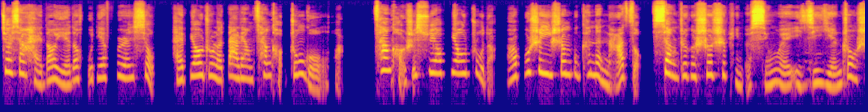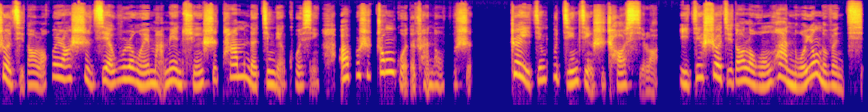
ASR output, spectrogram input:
就像海盗爷的蝴蝶夫人秀。还标注了大量参考中国文化，参考是需要标注的，而不是一声不吭的拿走。像这个奢侈品的行为，已经严重涉及到了会让世界误认为马面裙是他们的经典廓形，而不是中国的传统服饰。这已经不仅仅是抄袭了，已经涉及到了文化挪用的问题。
